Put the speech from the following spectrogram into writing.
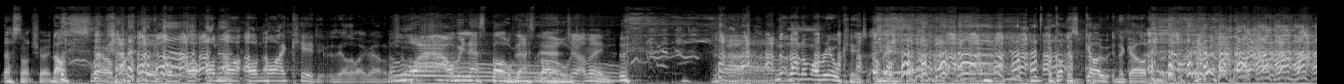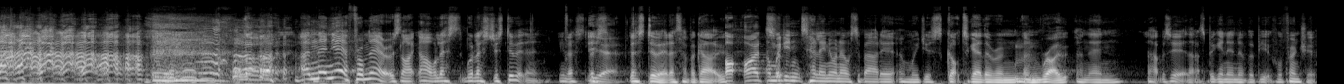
That's not true. No, I swear on my, on, on my on my kid, it was the other way round. I'm sure. Wow, I mean that's bold. That's Yeah. bold. Do you know what I mean? No, no, not my real kid. I mean, I've got this goat in the garden. and then yeah, from there it was like, oh well, let's well let's just do it then. You know, let's, let's, Yeah. let's do it. Let's have a go. I- I and we took- didn't tell anyone else about it, and we just got together and, and mm. wrote, and then that was it. That's the beginning of a beautiful friendship.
